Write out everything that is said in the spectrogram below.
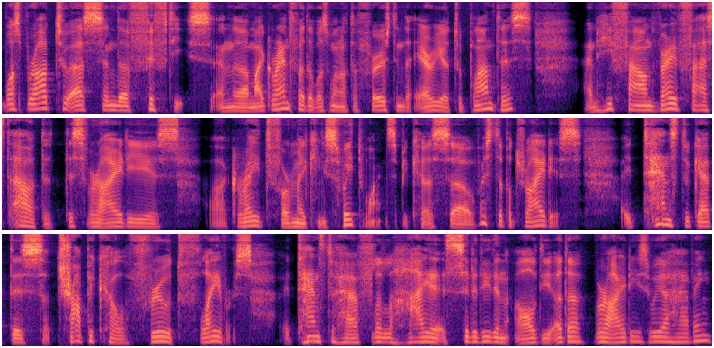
was brought to us in the 50s, and uh, my grandfather was one of the first in the area to plant this. And he found very fast out that this variety is uh, great for making sweet wines because uh, with the botrytis, it tends to get this uh, tropical fruit flavors. It tends to have a little higher acidity than all the other varieties we are having.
